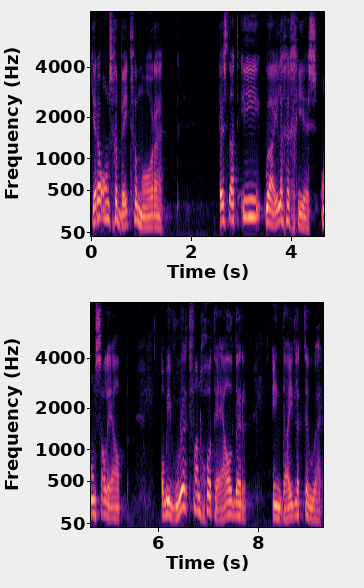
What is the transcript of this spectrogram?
Here, ons gebed vir môre is dat U, o Heilige Gees, ons sal help om die woord van God helder en duidelik te hoor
